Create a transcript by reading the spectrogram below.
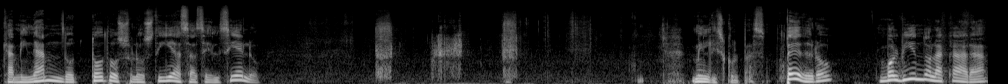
Caminando todos los días hacia el cielo. Mil disculpas. Pedro, volviendo la cara,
